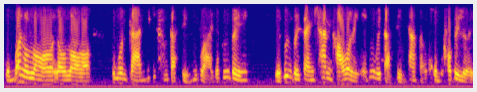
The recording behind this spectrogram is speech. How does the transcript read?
ผมว่าเรารอเรารอกระบวนการยุติธรรมตัดสินดีกว่าอย่าเพิ่งไปอย่าเพิ่งไปแซงชั่นเขาอะไรอย่างเงี้ยเพิ่งไปตัดสินทางสังคมเขาไปเลย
